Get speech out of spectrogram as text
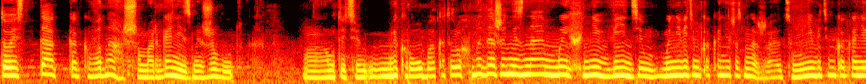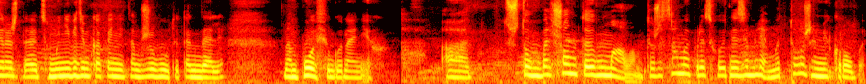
То есть так, как в нашем организме живут вот эти микробы, о которых мы даже не знаем, мы их не видим, мы не видим, как они размножаются, мы не видим, как они рождаются, мы не видим, как они там живут и так далее. Нам пофигу на них. А что в большом, то и в малом. То же самое происходит на Земле. Мы тоже микробы.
